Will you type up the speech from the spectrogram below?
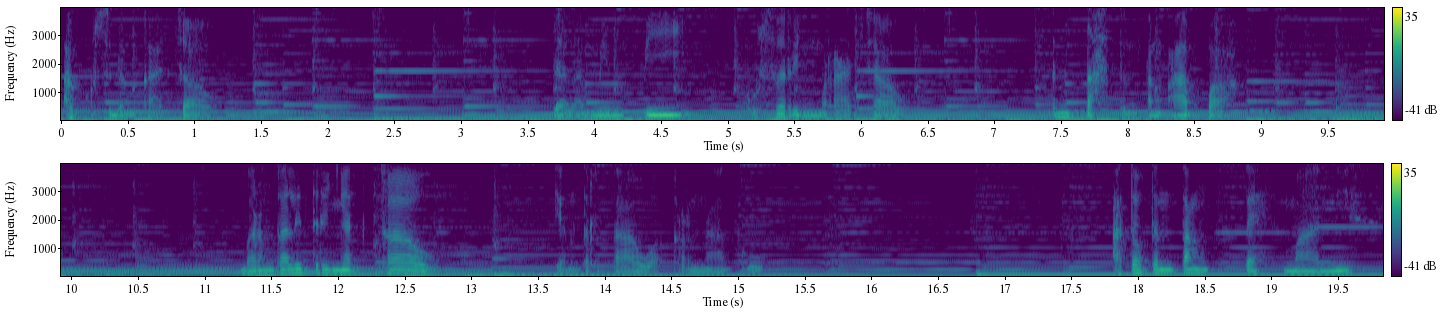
aku sedang kacau. Dalam mimpi Ku sering meracau, entah tentang apa. Barangkali teringat kau yang tertawa karena aku. Atau tentang teh manis,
